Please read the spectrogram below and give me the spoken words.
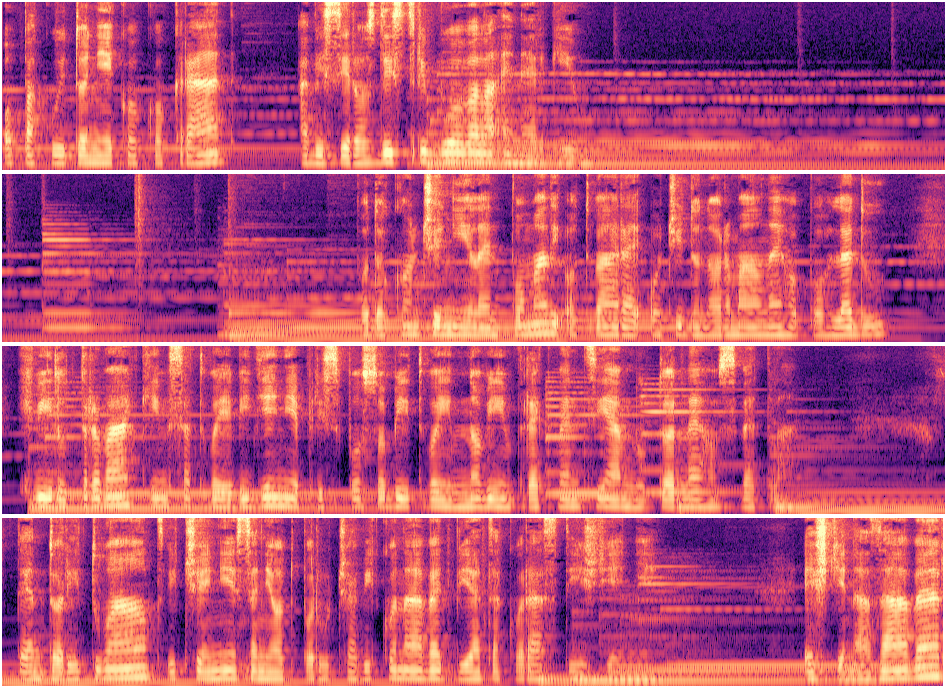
Opakuj to niekoľkokrát, aby si rozdistribuovala energiu. Po dokončení len pomaly otváraj oči do normálneho pohľadu, chvíľu trvá, kým sa tvoje videnie prispôsobí tvojim novým frekvenciám vnútorného svetla. Tento rituál, cvičenie sa neodporúča vykonávať viac ako raz týždenne. Ešte na záver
